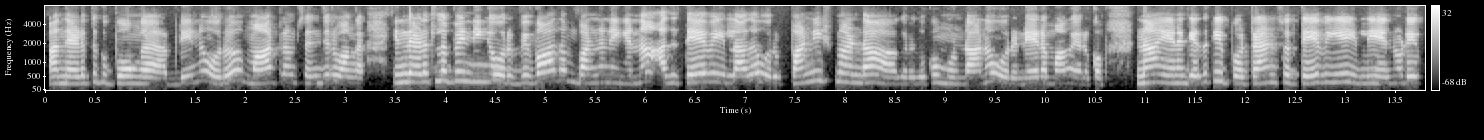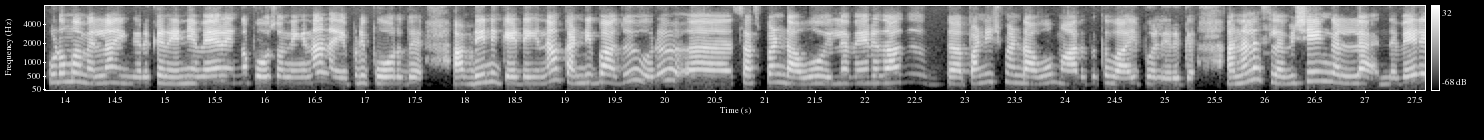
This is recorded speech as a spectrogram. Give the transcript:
அந்த இடத்துக்கு போங்க அப்படின்னு ஒரு மாற்றம் செஞ்சிருவாங்க. இந்த இடத்துல போய் நீங்க ஒரு விவாதம் பண்ணுனீங்கன்னா அது தேவையில்லாத ஒரு பனிஷ்மெண்டா ஆகுறதுக்கும் உண்டான ஒரு நேரமாக இருக்கும். நான் எனக்கு எதுக்கு இப்போ டிரான்ஸ்ஃபர் தேவையே இல்லையே என்னுடைய குடும்பம் எல்லாம் இங்க இருக்கு என்னைய வேற எங்க போக சொன்னீங்கன்னா நான் எப்படி போறது அப்படின்னு கேட்டீங்கன்னா கண்டிப்பா அது ஒரு சஸ்பெண்ட் ஆவோ இல்ல வேற ஏதாவது பனிஷ்மெண்டாவோ மாறதுக்கு வாய்ப்புகள் இருக்கு. அதனால சில விஷயங்கள்ல இந்த வேலை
